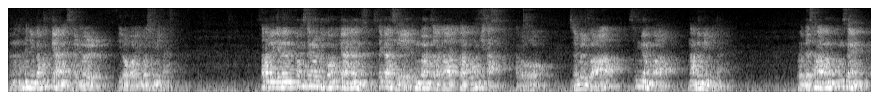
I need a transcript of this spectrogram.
그는 하나님과 함께하는 삶을 잃어버린 것입니다. 사람에게는 평생을 두고 함께하는 세 가지 동반자가 있다고 합니다. 바로 재물과 생명과 나눔입니다. 그런데 사람은 평생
